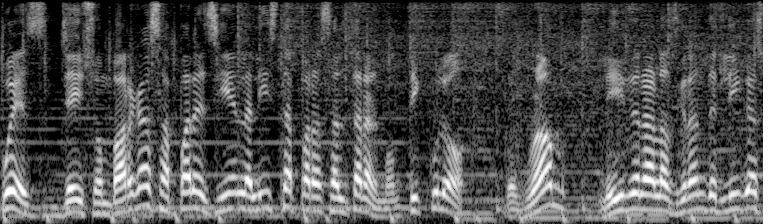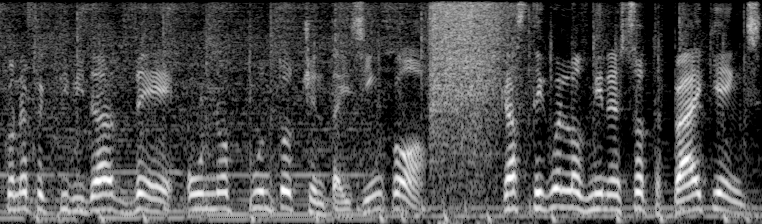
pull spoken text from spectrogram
pues Jason Vargas aparecía en la lista para saltar al montículo. DeGrom lidera las grandes ligas con efectividad de 1.85. Castigo en los Minnesota Vikings.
